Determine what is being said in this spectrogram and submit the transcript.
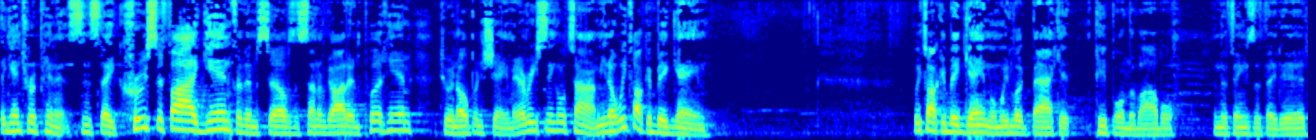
again to repentance, since they crucify again for themselves the Son of God and put him to an open shame every single time. You know, we talk a big game. We talk a big game when we look back at people in the Bible and the things that they did.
